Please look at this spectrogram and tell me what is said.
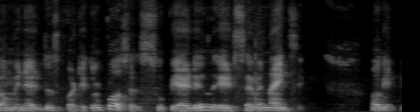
terminate this particular process. So PID is 8796 okay?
